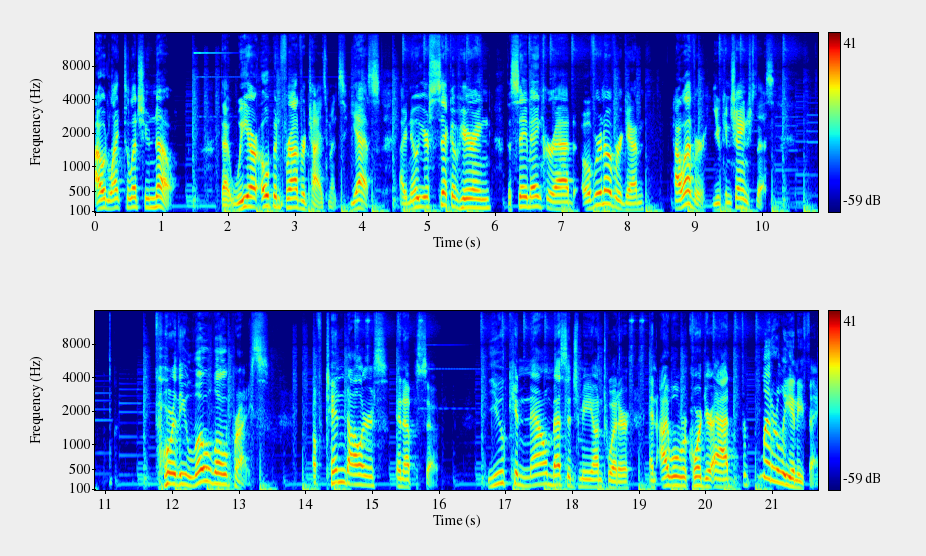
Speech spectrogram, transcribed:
I would like to let you know that we are open for advertisements. Yes, I know you're sick of hearing the same anchor ad over and over again. However, you can change this. For the low, low price of $10 an episode, you can now message me on Twitter and I will record your ad for literally anything.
